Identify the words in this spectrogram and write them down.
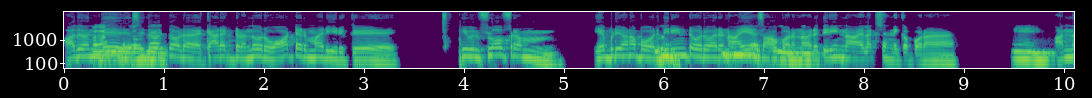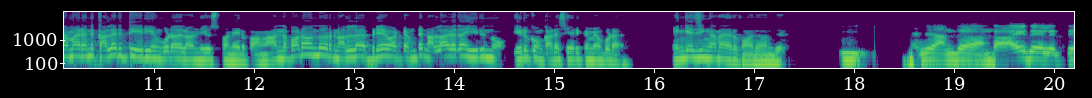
அது வந்து சித்தார்த்தோட கேரக்டர் வந்து ஒரு வாட்டர் மாதிரி இருக்கு. ஹி வில் ஃப்ளோ ஃப்ரம் எப்படி வேணா போவார். திடீர்னு வருவாரு நான் ஐஏஎஸ் ஆக போறேன் திடீர்னு நான் எலெக்ஷன் நிக்க போறேன். அந்த மாதிரி வந்து கலர் தியரியும் கூட அதுல வந்து யூஸ் பண்ணிருப்பாங்க அந்த படம் வந்து ஒரு நல்ல பிரேவ் அட்டம்ப்ட் நல்லாவே தான் இருந்தோம். இருக்கும் கடைசி வரைக்குமே கூட. எங்கேஜிங்கா தான் இருக்கும் அது வந்து. அந்த அந்த ஆயுத எழுத்து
